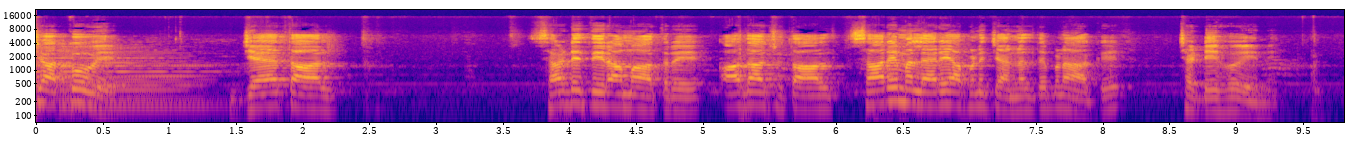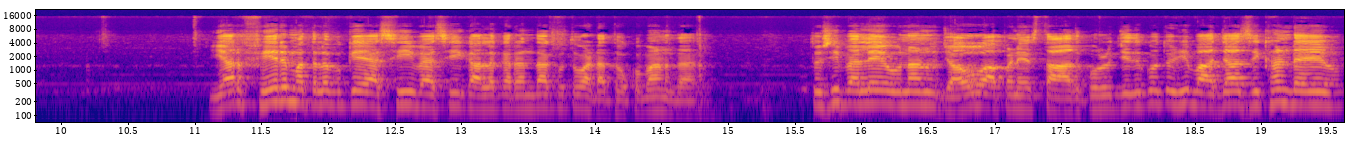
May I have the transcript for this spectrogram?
ਸ਼ੱਕ ਹੋਵੇ, ਜੈ ਤਾਲ, ਸਾਢੇ 13 ਮਾਤਰੇ ਆਦਾ ਚੁਤਾਲ, ਸਾਰੇ ਮਲੈਰੇ ਆਪਣੇ ਚੈਨਲ ਤੇ ਬਣਾ ਕੇ ਛੱਡੇ ਹੋਏ ਨੇ। ਯਾਰ ਫਿਰ ਮਤਲਬ ਕਿ ਐਸੀ ਵੈਸੀ ਗੱਲ ਕਰਨ ਦਾ ਕੋਈ ਤੁਹਾਡਾ ਤੁਕ ਬਣਦਾ? ਤੁਸੀਂ ਪਹਿਲੇ ਉਹਨਾਂ ਨੂੰ ਜਾਓ ਆਪਣੇ ਉਸਤਾਦ ਕੋਲ, ਜਿਹਦੇ ਕੋਲ ਤੁਸੀਂ ਵਾਜਾ ਸਿੱਖਣ ਡਏ ਹੋ।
